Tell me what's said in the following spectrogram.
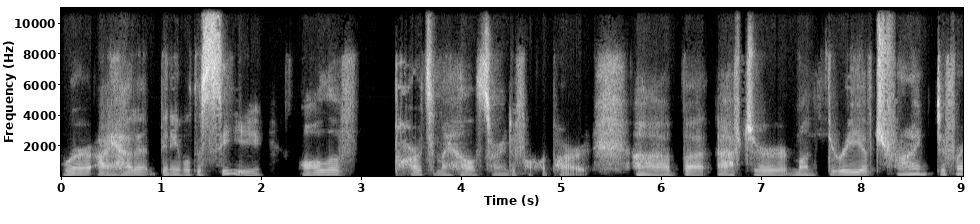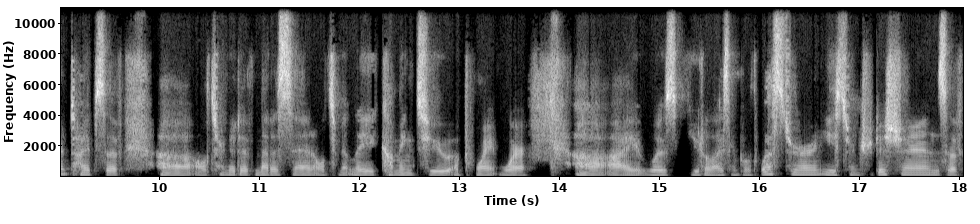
where I hadn't been able to see all of parts of my health starting to fall apart. Uh, but after month three of trying different types of uh, alternative medicine, ultimately coming to a point where uh, I was utilizing both Western, Eastern traditions of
